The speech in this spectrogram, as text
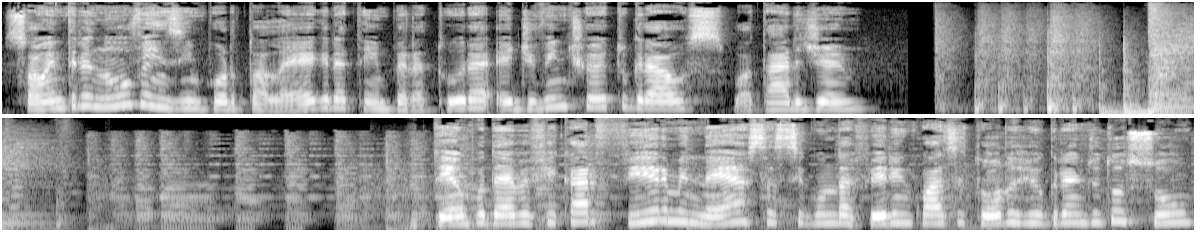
Sol entre nuvens em Porto Alegre, a temperatura é de 28 graus. Boa tarde. O tempo deve ficar firme nesta segunda-feira em quase todo o Rio Grande do Sul.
